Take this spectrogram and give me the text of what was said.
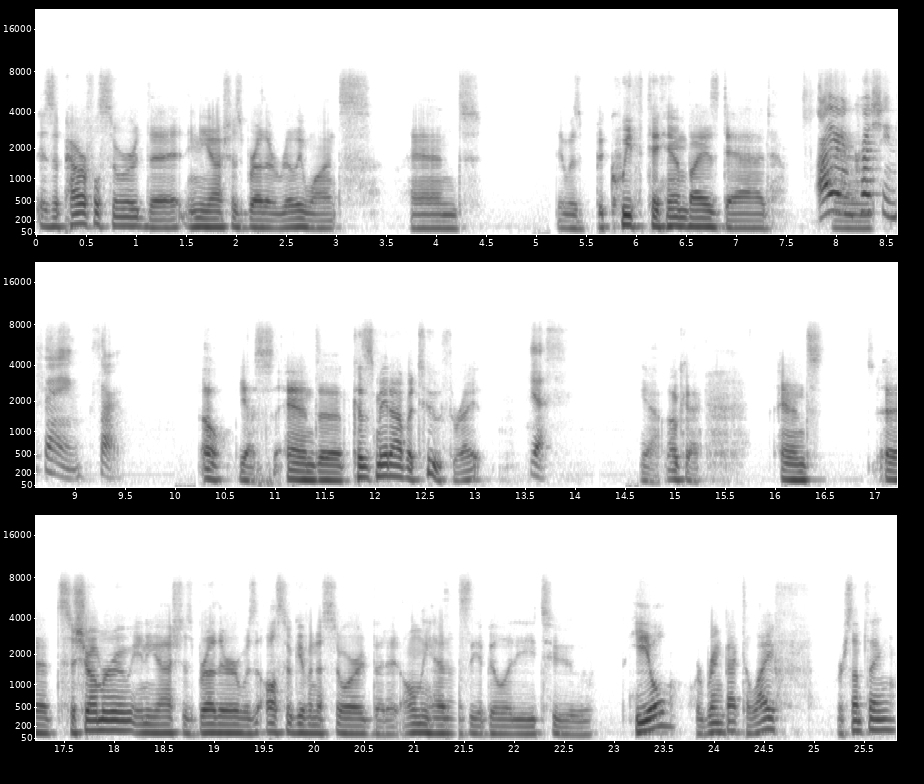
is a powerful sword that Inuyasha's brother really wants, and it was bequeathed to him by his dad. Iron And- crushing Fang. Sorry. Oh yes, and because it's made out of a tooth, right? Yes. Yeah. Okay. And uh, Sesshomaru, Inuyasha's brother, was also given a sword, but it only has the ability to heal or bring back to life or something.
